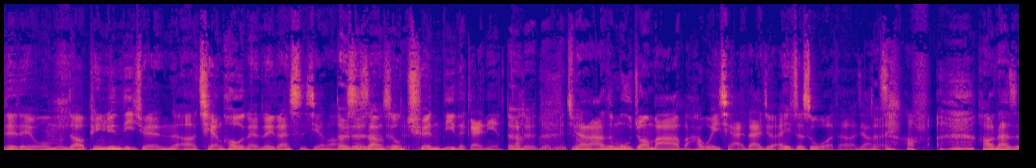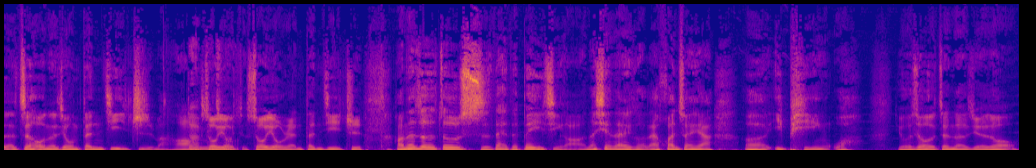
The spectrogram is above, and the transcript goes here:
对对对，我们知道平均地权呃前后的那段时间啊，事实上是用圈地的概念。对对对，没错。你要拿着木桩把它把它围起来，大家就哎，这是我的这样子哈。好，那是之后呢就用登记制嘛啊，所有所有人登记制。好，那这都是时代的背景啊。那现在来换算一下，呃，一平哇。有的时候真的觉得说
